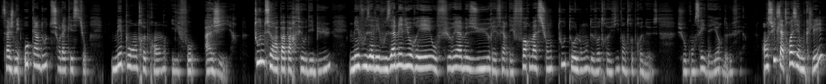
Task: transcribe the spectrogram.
ça je n'ai aucun doute sur la question. Mais pour entreprendre, il faut agir. Tout ne sera pas parfait au début, mais vous allez vous améliorer au fur et à mesure et faire des formations tout au long de votre vie d'entrepreneuse. Je vous conseille d'ailleurs de le faire. Ensuite, la troisième clé,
